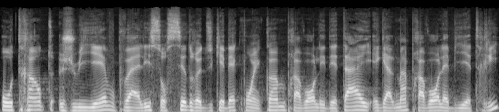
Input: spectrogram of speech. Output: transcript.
au 30 juillet. Vous pouvez aller sur cidreduquebec.com pour avoir les détails, également pour avoir la billetterie.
